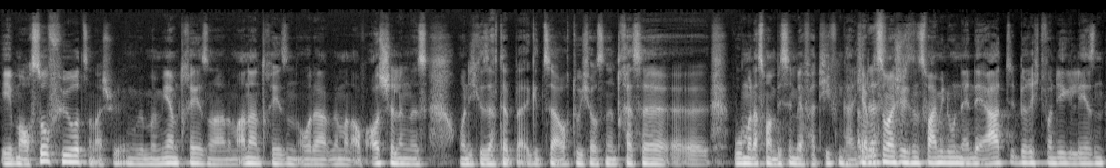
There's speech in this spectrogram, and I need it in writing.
eben auch so führe, zum Beispiel irgendwie bei mir am Tresen oder an einem anderen Tresen oder wenn man auf Ausstellungen ist und ich gesagt habe, da gibt es ja auch durchaus ein Interesse, äh, wo man das mal ein bisschen mehr vertiefen kann. Ich habe zum Beispiel diesen zwei Minuten NDR-Bericht von dir gelesen.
